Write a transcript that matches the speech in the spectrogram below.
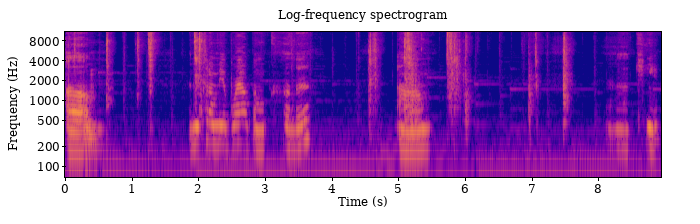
Um, let me put on me a brow bone color. Um, I can't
